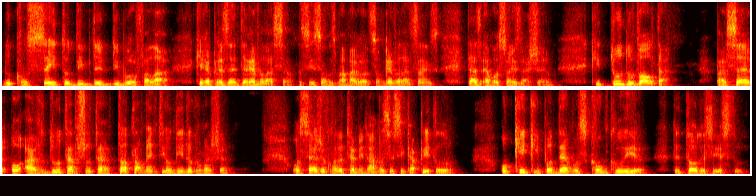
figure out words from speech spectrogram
no conceito de, de, de falar, que representa a revelação. Assim são os mamarot, são revelações das emoções da Hashem, que tudo volta para ser o Ardut Abshutar, totalmente unido com Hashem. Ou seja, quando terminamos esse capítulo, o que, que podemos concluir de todo esse estudo?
